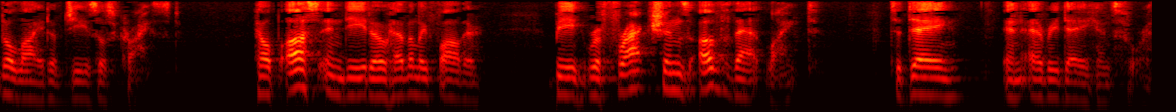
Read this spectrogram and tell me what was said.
the light of Jesus Christ. Help us indeed, O Heavenly Father, be refractions of that light today and every day henceforth.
